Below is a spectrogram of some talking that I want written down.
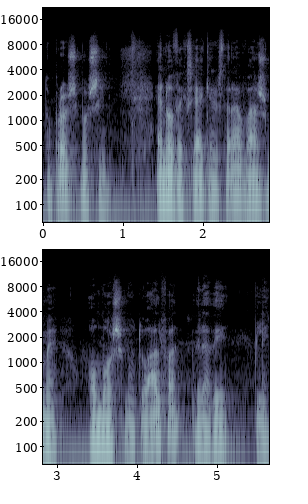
το πρόσημο συν. Ενώ δεξιά και αριστερά βάζουμε ομόσημο του α, δηλαδή πλήν.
